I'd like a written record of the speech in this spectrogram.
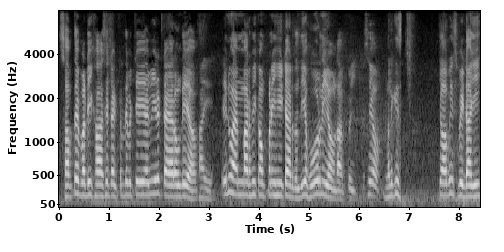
ਸਭ ਤੋਂ ਵੱਡੀ ਖਾਸ ਇਹ ਟਰੈਕਟਰ ਦੇ ਵਿੱਚ ਇਹ ਆ ਵੀ ਜਿਹੜੇ ਟਾਇਰ ਆਉਂਦੇ ਆ ਹਾਂ ਜੀ। ਇਹਨੂੰ ਐਮਆਰਪੀ ਕੰਪਨੀ ਹੀ ਟਾਇਰ ਦਿੰਦੀ ਆ ਹੋਰ ਨਹੀਂ ਆਉਂਦਾ ਕੋਈ ਕਿਸੇ ਹੋ ਮਤਲਬ ਕਿ 24 ਸਪੀਡਾਂ ਜੀ।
